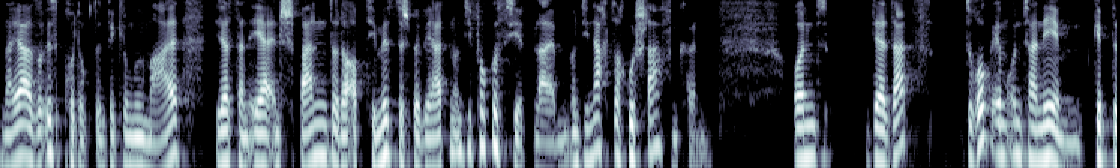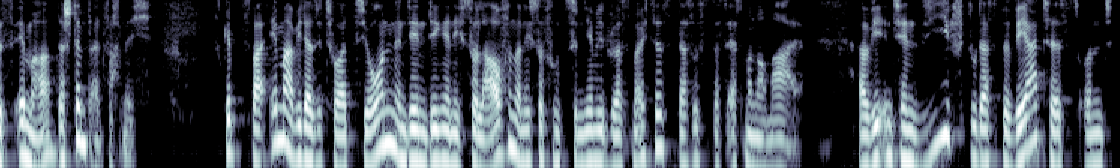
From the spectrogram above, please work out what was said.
naja, so ist Produktentwicklung nun mal, die das dann eher entspannt oder optimistisch bewerten und die fokussiert bleiben und die nachts auch gut schlafen können. Und der Satz, Druck im Unternehmen gibt es immer, das stimmt einfach nicht. Es gibt zwar immer wieder Situationen, in denen Dinge nicht so laufen und nicht so funktionieren, wie du das möchtest, das ist das erstmal normal. Aber wie intensiv du das bewertest und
